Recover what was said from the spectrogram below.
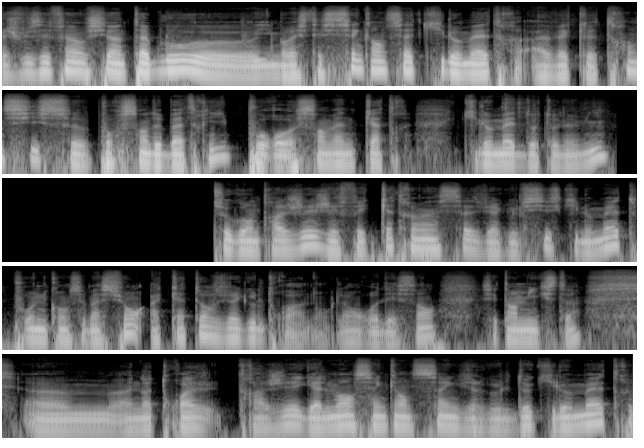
Je vous ai fait aussi un tableau, euh, il me restait 57 km avec 36% de batterie pour 124 euh, km d'autonomie. Second trajet, j'ai fait 96,6 km pour une consommation à 14,3. Donc là, on redescend, c'est en mixte. Euh, un autre trajet également, 55,2 km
